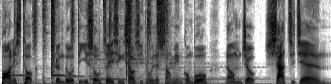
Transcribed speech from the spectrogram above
Barney's Talk，更多第一手最新消息都会在上面公布哦。那我们就下集见。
